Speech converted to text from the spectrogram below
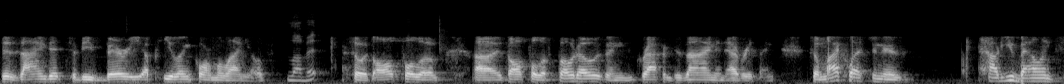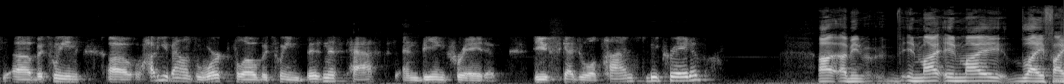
designed it to be very appealing for millennials. Love it. So it's all full of uh, it's all full of photos and graphic design and everything. So my question is, how do you balance uh, between uh, how do you balance workflow between business tasks and being creative? Do you schedule times to be creative? Uh, I mean, in my in my life, I,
